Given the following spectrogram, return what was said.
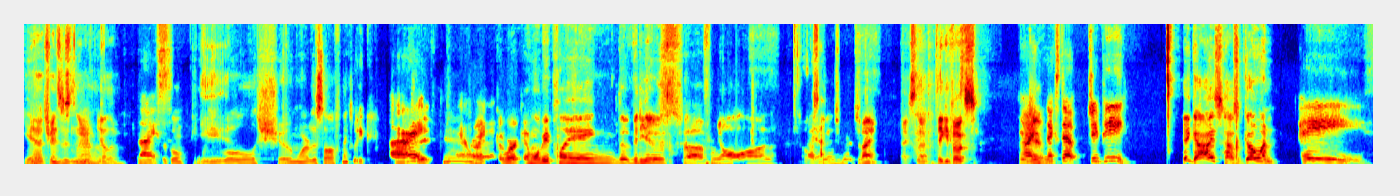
Yeah, translucent yellow. yellow. Nice. So cool. We will show more of this off next week. All right. Yeah. Can't All right, good work. And we'll be playing the videos uh, from y'all on Oh, Ask yeah. an Engineer tonight. Excellent. Thank you, folks. All Thank right. you. Next up, JP. Hey guys, how's it going? Hey.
